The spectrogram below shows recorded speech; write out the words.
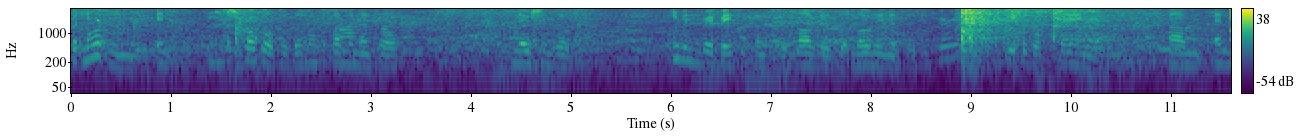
But Norton, in, he struggles with the most fundamental notions of even in the very basic sense of what love is, what loneliness is. He's very capable of saying them. Um, and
